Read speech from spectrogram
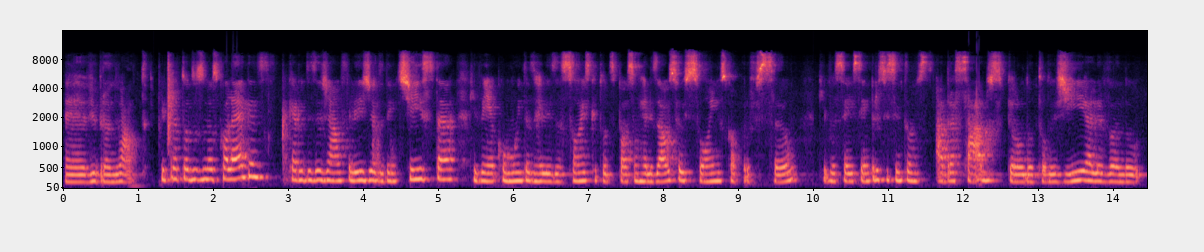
é, vibrando alto. E para todos os meus colegas, quero desejar um feliz dia do dentista, que venha com muitas realizações, que todos possam realizar os seus sonhos com a profissão, que vocês sempre se sintam abraçados pela odontologia, levando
